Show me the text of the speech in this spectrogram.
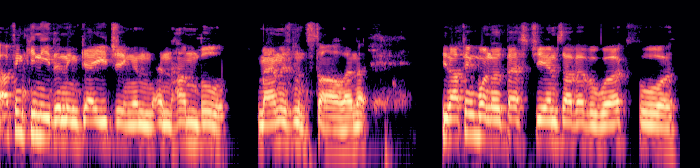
I think you need an engaging and, and humble management style, and uh, you know I think one of the best GMs I've ever worked for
